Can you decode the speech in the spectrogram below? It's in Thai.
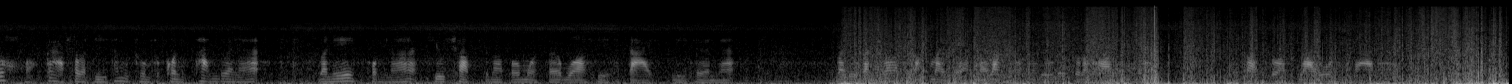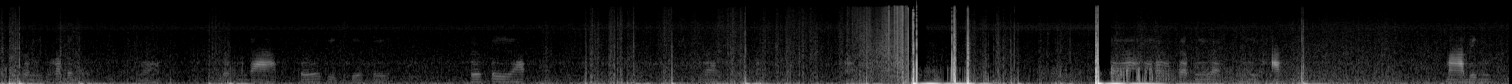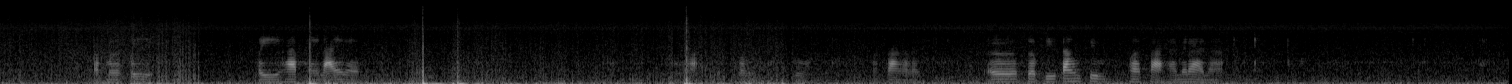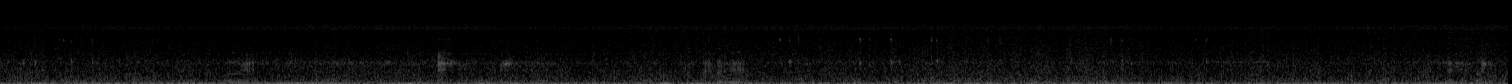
ก็ขอกราบสวัสดีท่านผู้ชมทุกคนทุกท่านด้วยนะฮะ วันนี้ผมนะคิวช็อปจะมาโปรโมทเซิร์ฟวอร์สี่สไตล์รีเทิร์นนะ มาดูกันว่าสมัครใหม่แจกอะไรบ้างมาดูเรื่องตัวละครเลยนะฮะแล้วก็ตัววายโอธรรมดานะฮะตัวนี้ก็เป็นนะฮะตัวธรรมดาซื้อผิดฟรีฟรีซื้อฟรีครับแล้วก็นะฮะให้ทั้งเซิร์ฟนี้เลยนี่ครับ มาบินกับเมอร์ซี่ ปีครับไฮไลท์เลยต้องดูมาสร้างอะไร เออเซิร์ฟนี้ตั้งชื่อภาษาไทยไม่ได้นะดูว่าอะได้ได้ได้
